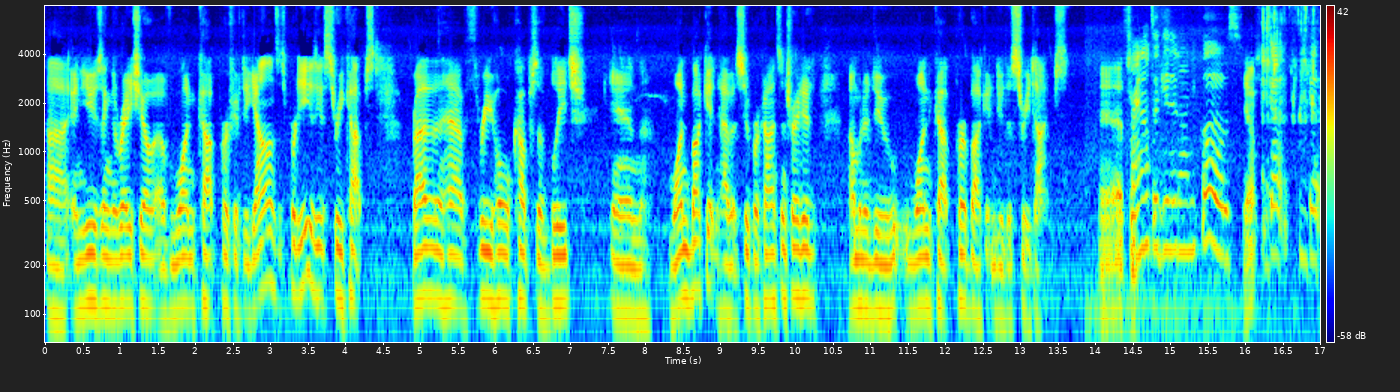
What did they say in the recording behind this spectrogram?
Uh, and using the ratio of one cup per 50 gallons, it's pretty easy. It's three cups. Rather than have three whole cups of bleach in one bucket and have it super concentrated, I'm gonna do one cup per bucket and do this three times. Yeah, that's Try not to get it on your clothes. Yep. You got, you got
